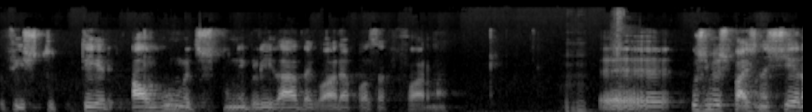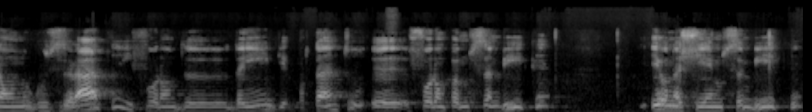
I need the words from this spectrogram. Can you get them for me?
visto ter alguma disponibilidade agora após a reforma. Uh, os meus pais nasceram no Gujarat e foram de, da Índia, portanto, uh, foram para Moçambique. Eu nasci em Moçambique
